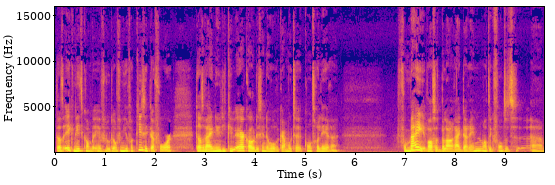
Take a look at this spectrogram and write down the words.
dat ik niet kan beïnvloeden, of in ieder geval kies ik daarvoor, dat wij nu die QR-codes in de horeca moeten controleren. Voor mij was het belangrijk daarin, want ik vond het, ehm,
